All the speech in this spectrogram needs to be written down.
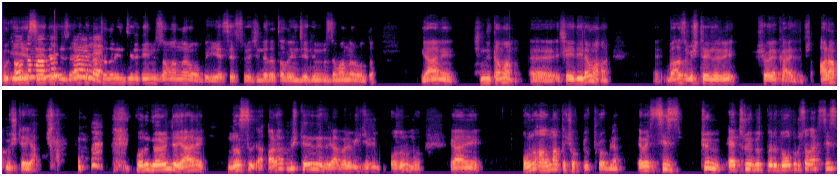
Bu İES'de özellikle öyle. dataları incelediğimiz zamanlar oldu. İES sürecinde dataları incelediğimiz zamanlar oldu. Yani şimdi tamam e, şey değil ama e, bazı müşterileri şöyle kaydetmiş. Arap müşteri yapmış. Onu görünce yani nasıl Arap müşteri nedir ya böyle bir girim olur mu? Yani onu almak da çok büyük problem. Evet siz tüm attribute'ları doldursalar siz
